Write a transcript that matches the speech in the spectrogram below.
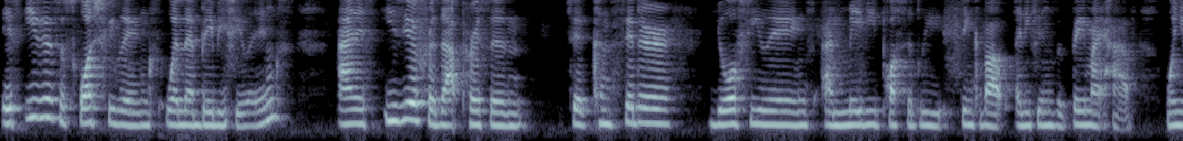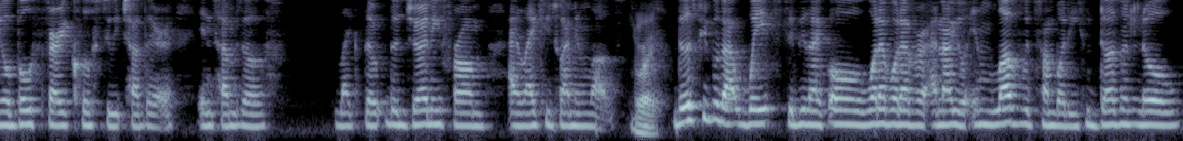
it's easier to squash feelings when they're baby feelings and it's easier for that person to consider your feelings and maybe possibly think about any feelings that they might have when you're both very close to each other in terms of like the the journey from I like you to I'm in love. Right. Those people that wait to be like, oh, whatever, whatever, and now you're in love with somebody who doesn't know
